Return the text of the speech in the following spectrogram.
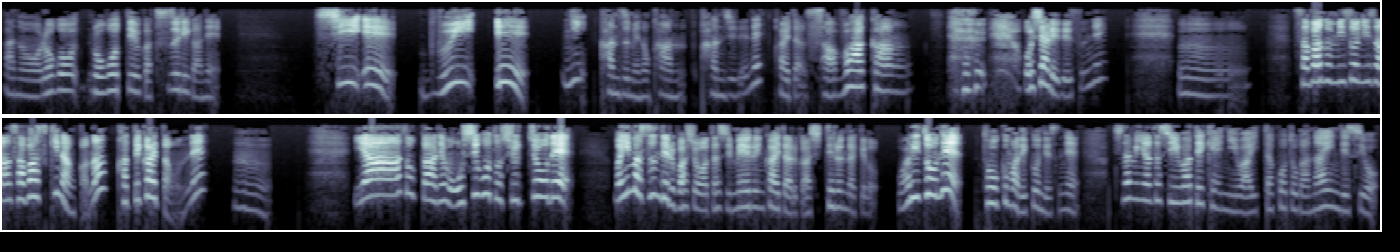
あの、ロゴ、ロゴっていうか綴りがね、CAVA に缶詰の缶、漢字でね、書いてある。サバ缶。おしゃれですね。うーん。サバの味噌煮さん、サバ好きなんかな？買って帰ったもんね。うん。いやー、そっか。でもお仕事出張で、まあ、今住んでる場所私メールに書いてあるから知ってるんだけど、割とね、遠くまで行くんですね。ちなみに私、岩手県には行ったことがないんですよ。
